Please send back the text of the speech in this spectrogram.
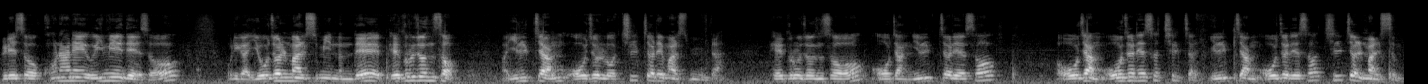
그래서 고난의 의미에 대해서 우리가 요절 말씀이 있는데 베드로전서 1장 5절로 7절의 말씀입니다. 베드로전서 5장 1절에서 5장 5절에서 7절, 1장 5절에서 7절 말씀.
